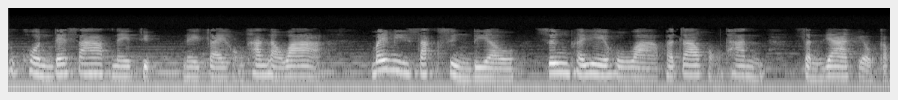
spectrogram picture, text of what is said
ทุกคนได้ทราบในจิตในใจของท่านแล้วว่า ไม่มีสักสิ่งเดียว ซึ่งพระเยโฮวาห์พระเจ้าของท่าน สัญญาเกี่ยวกับ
